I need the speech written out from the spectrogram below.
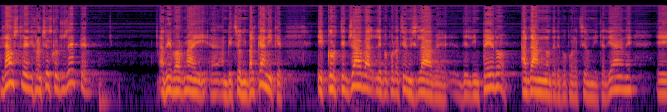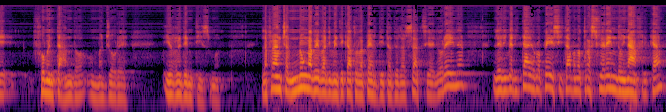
L'Austria di Francesco Giuseppe aveva ormai eh, ambizioni balcaniche e corteggiava le popolazioni slave dell'impero a danno delle popolazioni italiane e fomentando un maggiore irredentismo. La Francia non aveva dimenticato la perdita dell'Alsazia e Lorena, le rivalità europee si stavano trasferendo in Africa,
